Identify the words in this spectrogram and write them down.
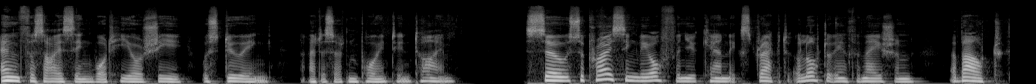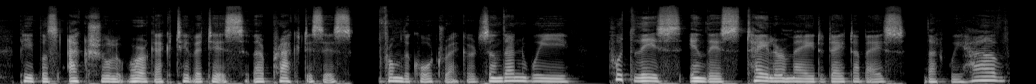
emphasizing what he or she was doing at a certain point in time. So, surprisingly often, you can extract a lot of information about people's actual work activities, their practices from the court records. And then we put these in this tailor made database that we have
